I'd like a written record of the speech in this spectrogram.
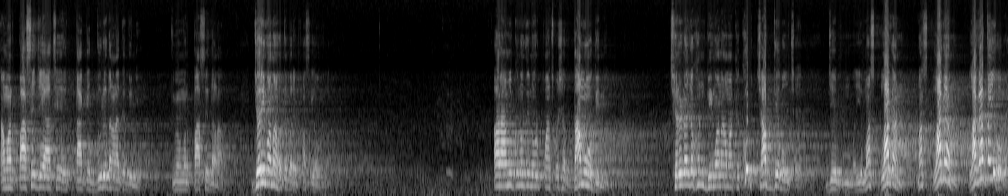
আমার পাশে যে আছে, তাকে দূরে দাঁড়াতে দিনি তুমি আমার পাশে দাঁড়াও। জরিমানা হতে পারে, ফাঁসি হবে না। আর আমি কোনোদিন ওর পাঁচ পয়সার দামও দিইনি। ছেলেটা যখন বিমান আমাকে খুব চাপ দিয়ে বলছে যে মাস্ক লাগান মাস্ক লাগান, লাগাতেই হবে।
